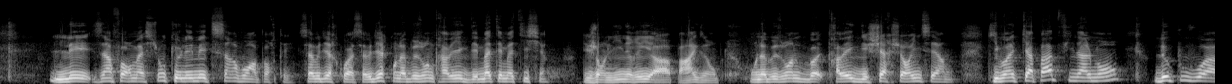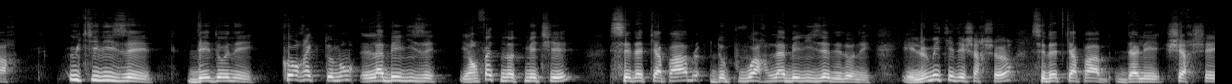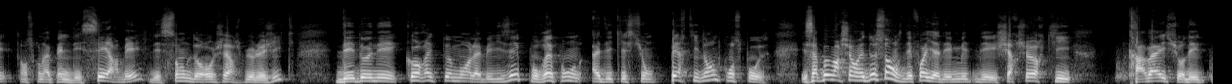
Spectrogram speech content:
les informations que les médecins vont apporter. Ça veut dire quoi? Ça veut dire qu'on a besoin de travailler avec des mathématiciens, des gens de l'INRIA par exemple. On a besoin de travailler avec des chercheurs INSERM qui vont être capables finalement de pouvoir utiliser des données correctement labellisées. Et en fait, notre métier, c'est d'être capable de pouvoir labelliser des données. Et le métier des chercheurs, c'est d'être capable d'aller chercher dans ce qu'on appelle des CRB, des centres de recherche biologique, des données correctement labellisées pour répondre à des questions pertinentes qu'on se pose. Et ça peut marcher les deux sens. Des fois, il y a des, chercheurs qui travaillent sur des,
